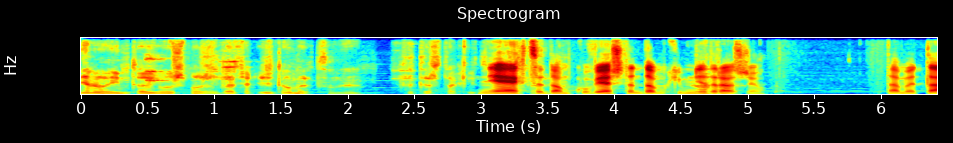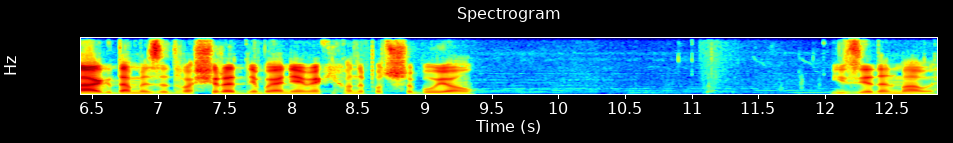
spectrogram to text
Nie no, im to już możesz dać jakiś domek, co nie? Czy też taki... nie chcę domku, wiesz, ten domki mnie Aha. drażnią. Damy tak, damy ze dwa średnie, bo ja nie wiem jakich one potrzebują. I z jeden mały.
